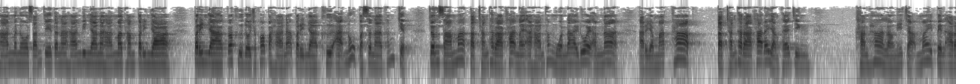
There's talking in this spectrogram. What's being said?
หารมโนสัญเจตนาหาร วิญญาณอาหารมาทำปริญญา ปริญญาก็คือโดยเฉพาะปหานะปริญญาคืออนุปัสนาทั้งเจ็ดจนสามารถตัดฉันทราคะในอาหารทั้งมวลได้ด้วยอำนาจอริยมรรคถ้าตัดฉันทราคะได้อย่างแท้จริงขันห้าเหล่านี้จะไม่เป็นอาร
